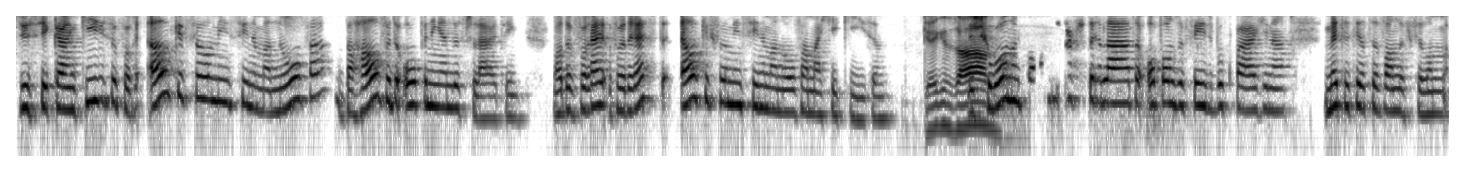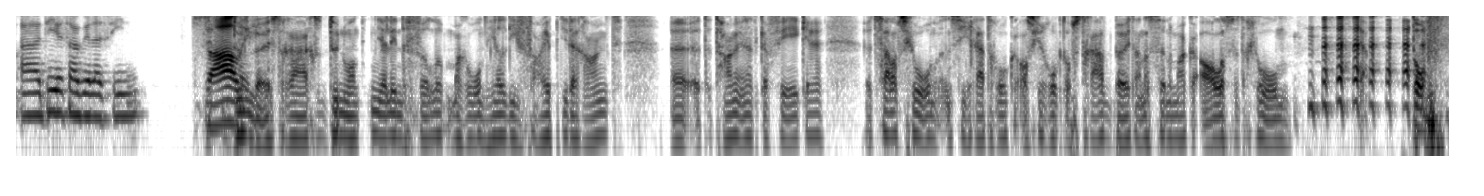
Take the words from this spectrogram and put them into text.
Dus je kan kiezen voor elke film in Cinema Nova, behalve de opening en de sluiting. Maar de, voor, voor de rest, elke film in Cinema Nova mag je kiezen. Kijk eens aan. Dus gewoon een comment achterlaten op onze Facebookpagina met de titel van de film eh, die je zou willen zien. Doen Zalig. luisteraars, doen, want niet alleen de film, maar gewoon heel die vibe die daar hangt. Eh, het, het hangen in het café, het zelfs gewoon een sigaret roken als je rookt op straat buiten aan de cinema, alles is er gewoon ja, tof.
